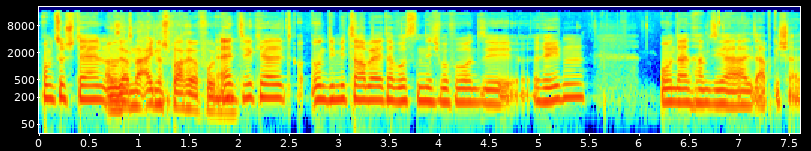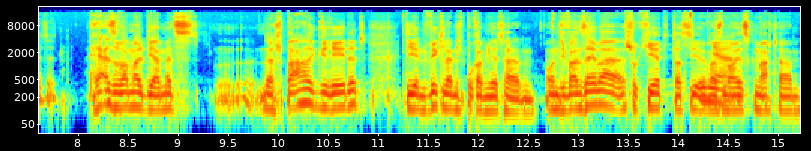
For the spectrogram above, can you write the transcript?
Umzustellen Also sie haben eine eigene Sprache erfunden. entwickelt. Und die Mitarbeiter wussten nicht, wovon sie reden. und dann haben sie halt abgeschaltet. Ja, also war mal, die haben jetzt eine Sprache geredet, die Entwickler nicht programmiert haben. Und die waren selber schockiert, dass sie irgendwas Ja. Neues gemacht haben.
